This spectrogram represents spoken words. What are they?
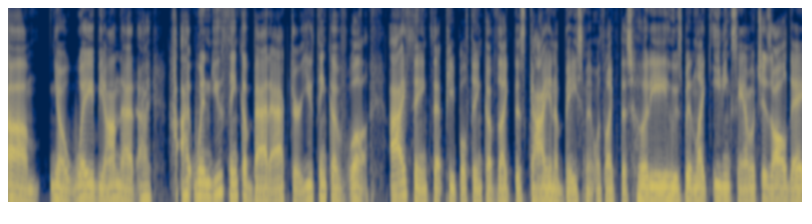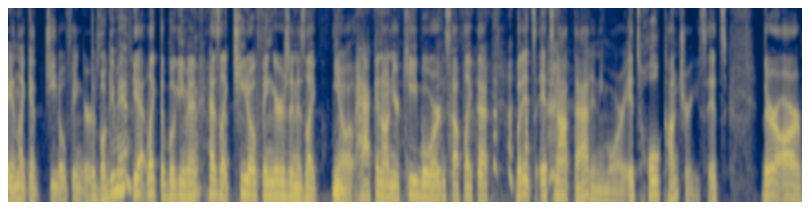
Um, you know, way beyond that. I, I, when you think of bad actor, you think of well, I think that people think of like this guy in a basement with like this hoodie who's been like eating sandwiches all day and like had Cheeto fingers. The boogeyman? Yeah, like the boogeyman has like Cheeto fingers and is like you know Mm. hacking on your keyboard and stuff like that. But it's it's not that anymore. It's whole countries. It's there are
